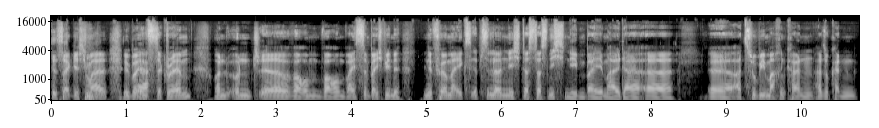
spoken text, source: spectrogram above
sag ich mal, über ja. Instagram. Und, und äh, warum, warum weiß zum Beispiel eine, eine Firma XY nicht, dass das nicht nebenbei mal da äh, äh, Azubi machen kann, also kann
